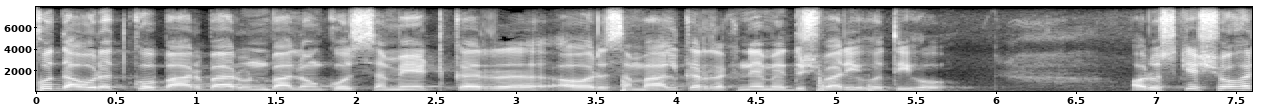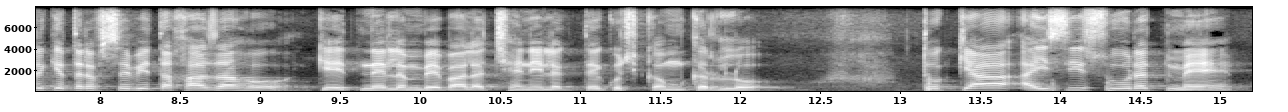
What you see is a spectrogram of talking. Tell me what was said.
ख़ुद औरत को बार बार उन बालों को समेट कर और संभाल कर रखने में दुश्वारी होती हो और उसके शोहर की तरफ़ से भी तकाज़ा हो कि इतने लंबे बाल अच्छे नहीं लगते, कुछ कम कर लो। तो क्या ऐसी सूरत में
